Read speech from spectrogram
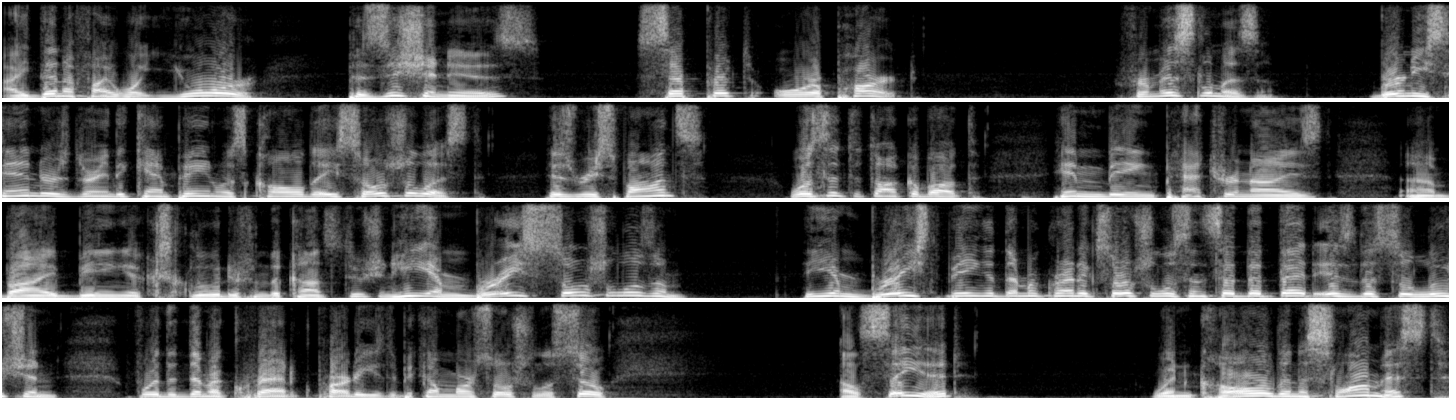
Identify what your position is, separate or apart from Islamism. Bernie Sanders during the campaign was called a socialist. His response wasn't to talk about him being patronized uh, by being excluded from the Constitution. He embraced socialism. He embraced being a democratic socialist and said that that is the solution for the Democratic Party to become more socialist. So, El Sayed, when called an Islamist,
